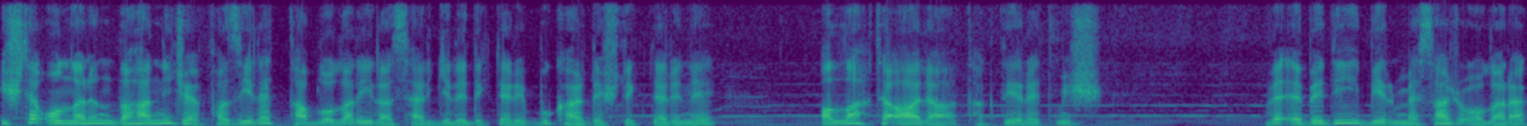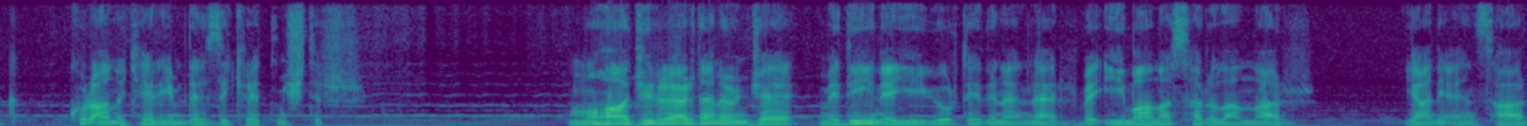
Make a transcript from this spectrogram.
İşte onların daha nice fazilet tablolarıyla sergiledikleri bu kardeşliklerini Allah Teala takdir etmiş ve ebedi bir mesaj olarak Kur'an-ı Kerim'de zikretmiştir. Muhacirlerden önce Medine'yi yurt edinenler ve imana sarılanlar, yani ensar,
